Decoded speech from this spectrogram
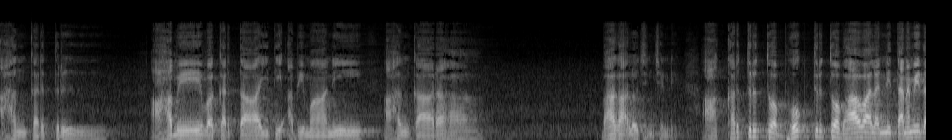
అహంకర్తృ. అహమేవ కర్త ఇది అభిమాని అహంకార. బాగా ఆలోచించండి. ఆ కర్తృత్వ భోక్తృత్వ భావాలన్నీ తన మీద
